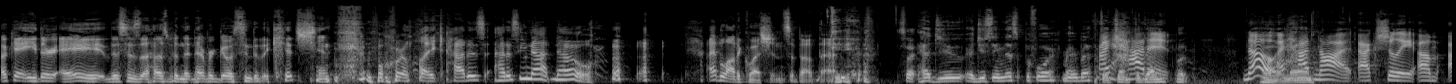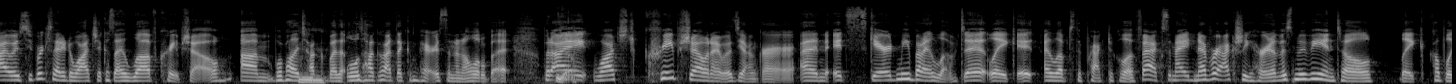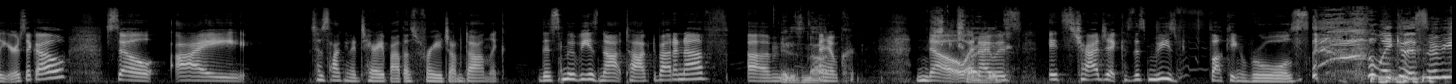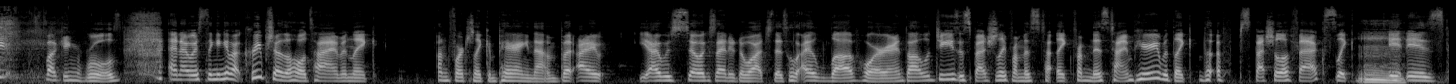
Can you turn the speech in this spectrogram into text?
Okay, either A, this is a husband that never goes into the kitchen, or like, how does how does he not know? I had a lot of questions about that. so had you had you seen this before, Mary Beth? I jumped the gun, hadn't. but No, Oh, I man. had not actually. Um, I was super excited to watch it because I love Creepshow. Um, we'll probably talk about that. We'll talk about the comparison in a little bit. But I watched Creepshow when I was younger, and it scared me, but I loved it. Like it, I loved the practical effects, and I had never actually heard of this movie until like a couple years ago. So I was talking to Terry about this before he jumped on. Like this movie is not talked about enough. Um, It is not. I know. No, and I was. It's tragic because this movie's fucking rules. like this movie fucking rules. And I was thinking about Creepshow the whole time, and like, unfortunately comparing them. But I. I was so excited to watch this 'cause I love horror anthologies, especially from this ti- like from this time period with like the special effects. Like mm. it is,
